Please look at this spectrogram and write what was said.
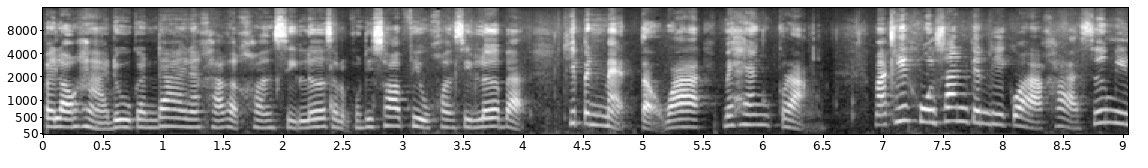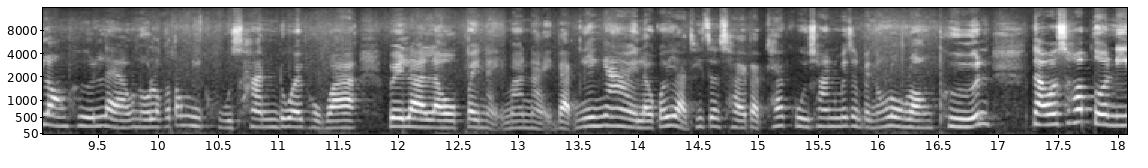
ไปลองหาดูกันได้นะคะกับคอนซีลเลอร์สำหรับคนที่ชอบฟิลคอนซีลเลอร์แบบที่เป็นแมตต์แต่ว่าไม่แห้งกรังมาที่คูชั่นกันดีกว่าค่ะ ซึ่งมีรองพื้นแล้วเนอะเราก็ต้องมีคูชั่นด้วย เพราะว่าเวลาเราไปไหนมาไหนแบบง่ายๆ เราก็อยากที่จะใช้แบบแค่คูชั่น ไม่จำเป็นต้องลงรองพื้น แต่ว่าชอบตัวนี้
